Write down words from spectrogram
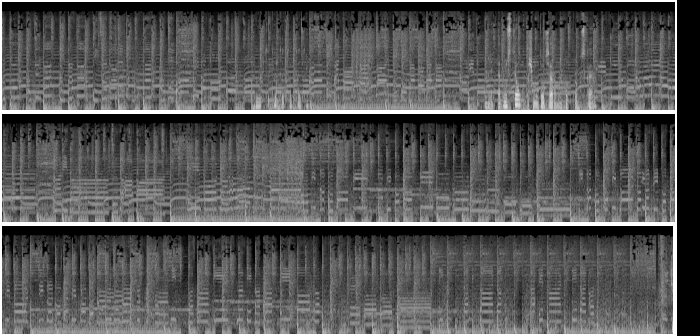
Ту-ту-ту-ту-ту-ту. Я одну стрелку почему-то все равно тут пропускаю.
